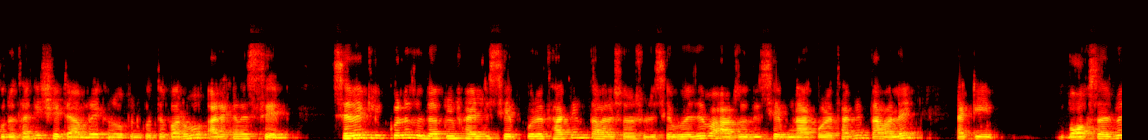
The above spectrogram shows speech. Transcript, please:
করে থাকি, সেটা আমরা এখানে ওপেন করতে পারব। আর এখানে সেভ সেভে ক্লিক করলে যদি আপনি ফাইলটি সেভ করে থাকেন, তাহলে সরাসরি সেভ হয়ে যাবে। আর যদি সেভ না করে থাকেন, তাহলে একটি বক্স আসবে।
